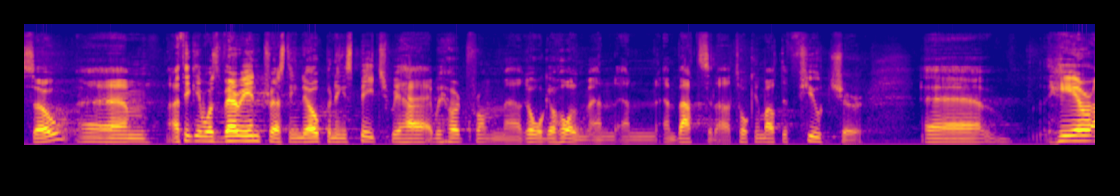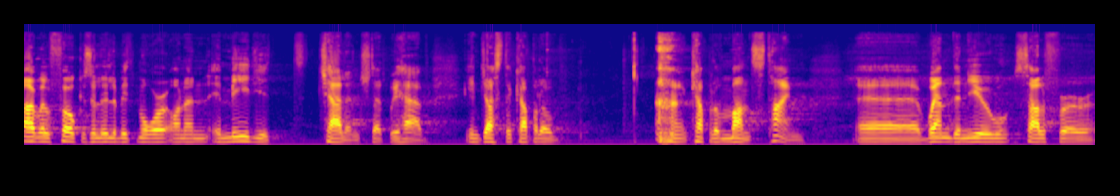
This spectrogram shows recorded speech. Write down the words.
So, um, I think it was very interesting, the opening speech we, we heard from uh, Roger Holm and, and, and Wärtsilä talking about the future. Uh, here I will focus a little bit more on an immediate challenge that we have in just a couple of, couple of months' time uh, when the new sulfur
